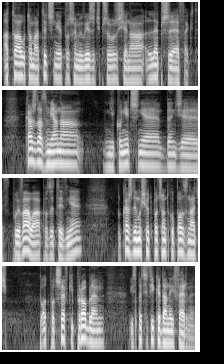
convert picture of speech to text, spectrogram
a to automatycznie, proszę mi uwierzyć, przełoży się na lepszy efekt. Każda zmiana niekoniecznie będzie wpływała pozytywnie, bo każdy musi od początku poznać od podszewki problem i specyfikę danej fermy.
